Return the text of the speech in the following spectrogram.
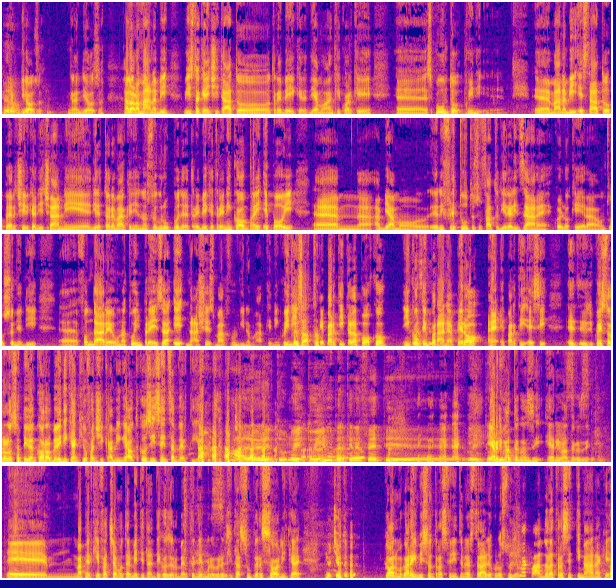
Eh, grandioso, grandioso. Allora, Manabi, visto che hai citato Trey Baker, diamo anche qualche eh, spunto. Quindi, eh, Manabi è stato per circa dieci anni direttore marketing del nostro gruppo delle Trey Baker Training Company e poi ehm, abbiamo riflettuto sul fatto di realizzare quello che era un tuo sogno di eh, fondare una tua impresa e nasce Smartphone Video Marketing. Quindi esatto. è partita da poco, in contemporanea però eh, è partito eh sì. Eh, questo non lo sapevi ancora vedi che anche io faccio i coming out così senza avvertirti. No, lo, intu- lo, intuivo perché in effetti è arrivato così è arrivato eh, così. sì, sì. Eh, ma perché facciamo talmente tante cose Roberto? Andiamo a una velocità supersonica eh. a un certo punto ma guarda che mi sono trasferito in Australia con lo studio ma quando? l'altra settimana che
